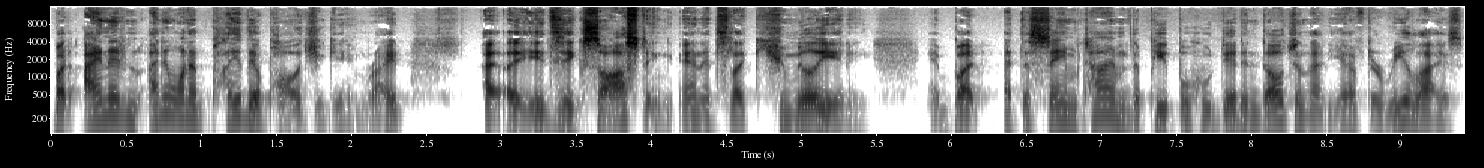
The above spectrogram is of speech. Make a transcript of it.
But I didn't I didn't want to play the apology game, right? it's exhausting and it's like humiliating. But at the same time, the people who did indulge in that, you have to realize,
